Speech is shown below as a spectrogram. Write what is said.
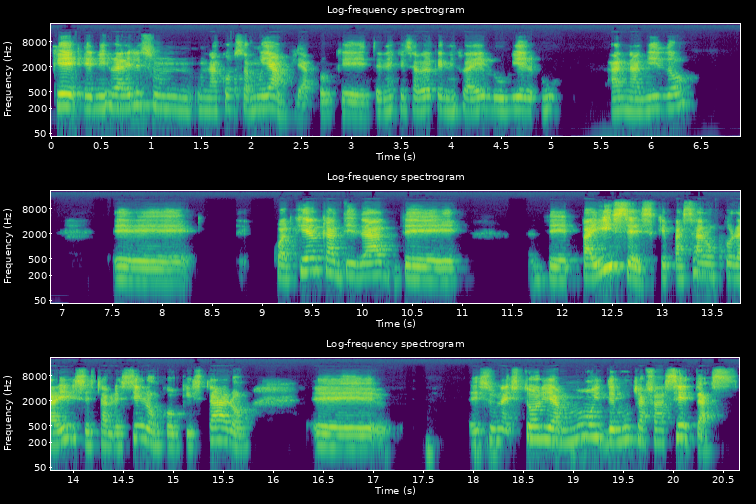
que en Israel es una cosa muy amplia, porque tenés que saber que en Israel hubiera, han habido eh, cualquier cantidad de, de, países que pasaron por ahí, se establecieron, conquistaron. Eh, es una historia muy de muchas facetas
